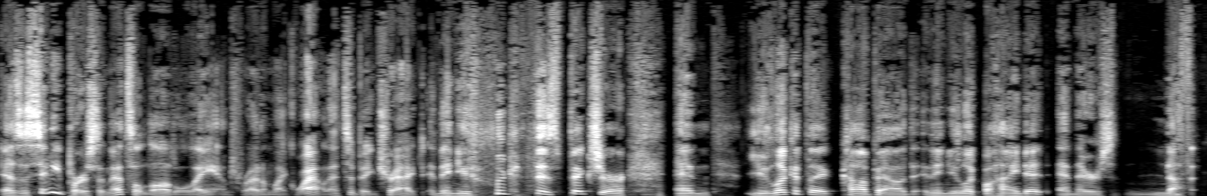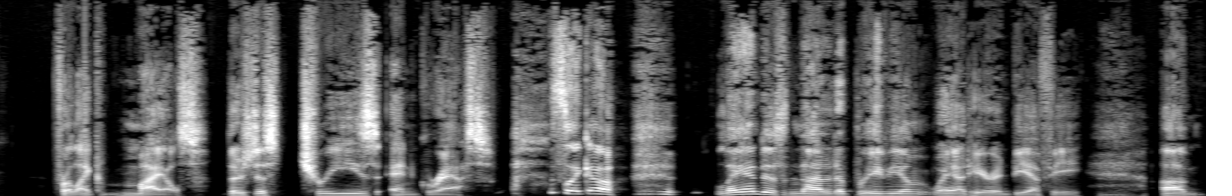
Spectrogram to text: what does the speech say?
as a city person, that's a lot of land, right? I'm like, wow, that's a big tract. And then you look at this picture and you look at the compound and then you look behind it and there's nothing for like miles. There's just trees and grass. it's like, oh, land is not at a premium way out here in BFE. Um,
